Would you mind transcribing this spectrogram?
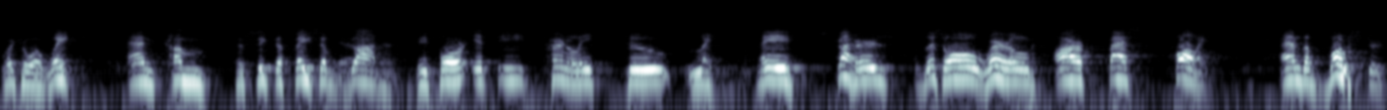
were to awake and come to seek the face of Yeah, God amen. before it's eternally too late. They strutters of this old world are fast falling. And the boasters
